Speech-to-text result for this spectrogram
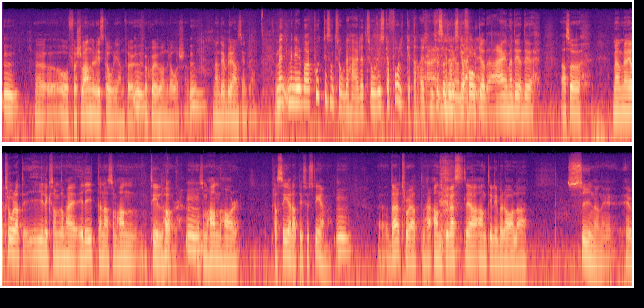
mm. uh, och försvann ur historien för, mm. för 700 år sedan. Mm. Men det bryr han sig inte om. Men, men, är det bara Putin som tror det här eller tror ryska folket det här? Nej, alltså det ryska folket, nej men det, det alltså, men, men jag tror att i liksom de här eliterna som han tillhör och som han har placerat i systemet Eh, där tror jag att den här antivästliga, antiliberala synen är, är,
